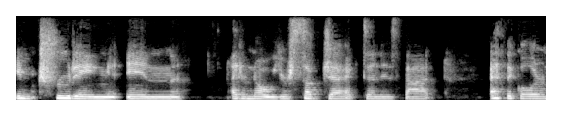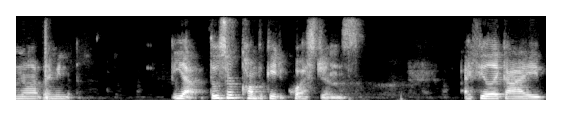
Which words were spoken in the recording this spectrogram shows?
intruding in, I don't know, your subject? And is that ethical or not? I mean, yeah, those are complicated questions. I feel like I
